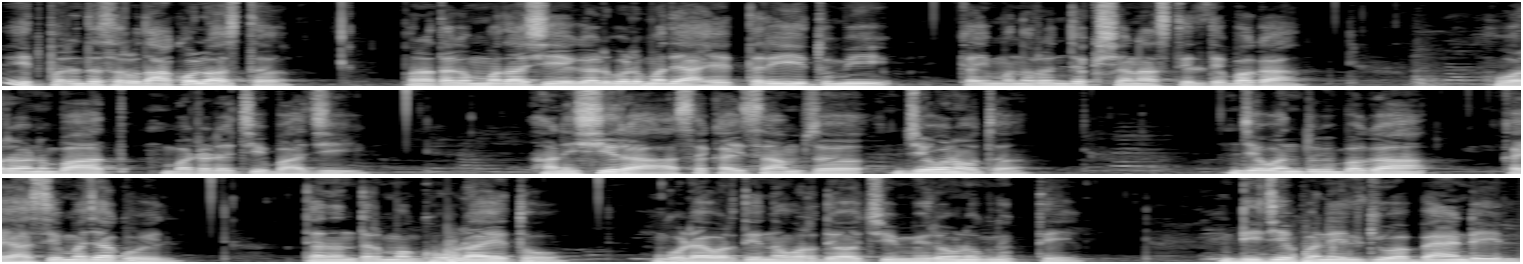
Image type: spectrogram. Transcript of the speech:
इथपर्यंत सर्व दाखवलं असतं. पण आता गंमत अशी आहे गडबडमध्ये आहे तरीही तुम्ही काही मनोरंजक क्षण असतील ते बघा. वरण भात बटाट्याची भाजी आणि शिरा असं काहीसं आमचं जेवण होतं. जेवण तुम्ही बघा. काही हसी मजाक होईल. त्यानंतर मग घोडा येतो. घोड्यावरती नवरदेवाची मिरवणूक निघते. डी जे पण येईल किंवा बँड येईल.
